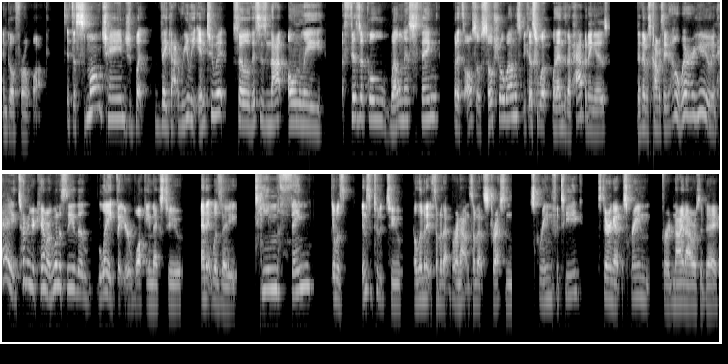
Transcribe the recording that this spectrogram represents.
and go for a walk. It's a small change, but they got really into it. So this is not only a physical wellness thing, but it's also social wellness because what, what ended up happening is then there was conversation, oh, where are you? And hey, turn on your camera. We want to see the lake that you're walking next to. And it was a team thing. It was instituted to eliminate some of that burnout and some of that stress and screen fatigue, staring at a screen for nine hours a day.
